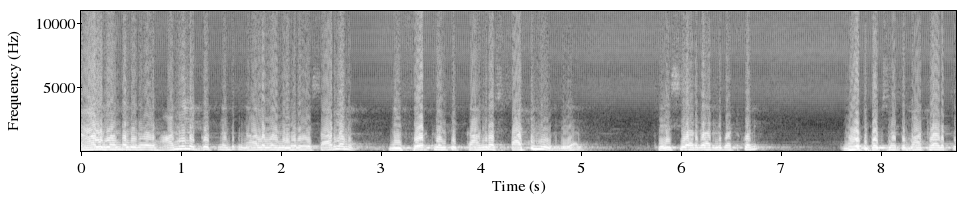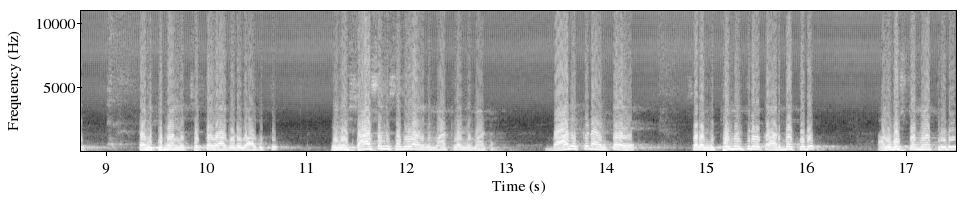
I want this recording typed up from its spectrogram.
నాలుగు వందల ఇరవై హామీలు ఎగ్గొట్టినందుకు నాలుగు వందల ఇరవై సార్లను మీ ఫోర్ ట్వంటీ కాంగ్రెస్ పార్టీని ఉరిదీయాలి కేసీఆర్ గారిని పట్టుకొని నోటికొచ్చినట్టు మాట్లాడుతూ పనికిమాలిన చెత్తవాగుడు వాగుతూ నేను శాసనసభలో ఆయన మాట్లాడిన మాట. బాధ ఎక్కడ అంటే సరే ముఖ్యమంత్రి ఒక అర్భకుడు అంగుష్టమాత్రుడు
